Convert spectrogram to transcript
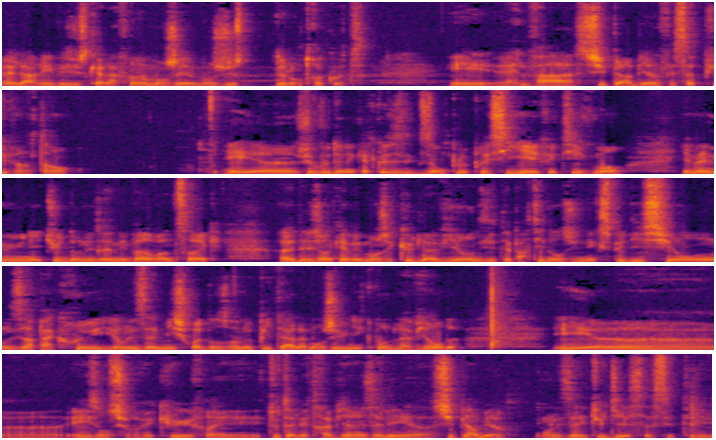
elle est arrivée jusqu'à la fin à manger, elle mange juste de l'entrecôte. Et elle va super bien, elle fait ça depuis 20 ans. Et euh, je vais vous donner quelques exemples précis. Et effectivement, il y a même eu une étude dans les années 20-25, euh, des gens qui avaient mangé que de la viande, ils étaient partis dans une expédition, on les a pas crus et on les a mis, je crois, dans un hôpital à manger uniquement de la viande. Et, euh, et ils ont survécu. Enfin, tout allait très bien, ils allaient super bien. On les a étudiés. Ça, c'était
